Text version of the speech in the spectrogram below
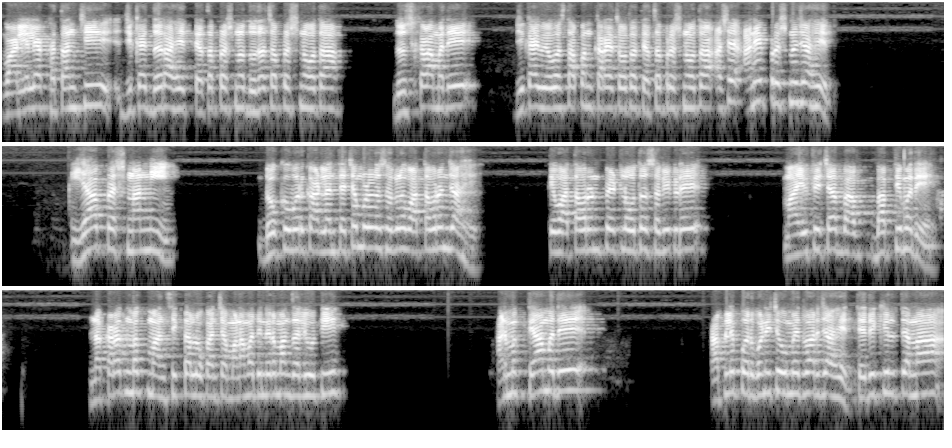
वाढलेल्या खतांची जी काही दर आहेत त्याचा प्रश्न दुधाचा प्रश्न होता. दुष्काळामध्ये जे काही व्यवस्थापन करायचा होता त्याचा प्रश्न होता. असे अनेक प्रश्न जे आहेत या प्रश्नांनी डोकं वर काढलं आणि त्याच्यामुळे सगळं वातावरण जे आहे ते वातावरण पेटलं होतं सगळीकडे महायुतीच्या बाब- बाबतीमध्ये. नकारात्मक मानसिकता लोकांच्या मनामध्ये निर्माण झाली होती. आणि मग त्यामध्ये आपले परभणीचे उमेदवार जे आहेत ते देखील त्यांना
